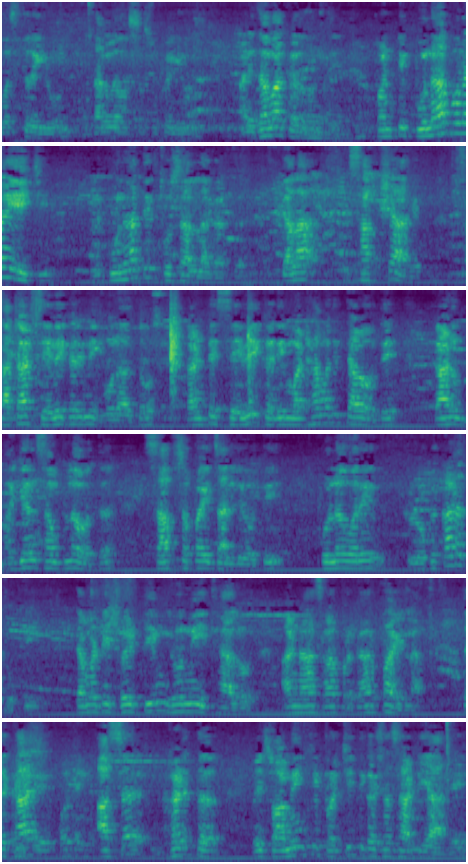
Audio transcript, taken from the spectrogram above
वस्त्र घेऊन चांगलं वस्त्र सुख घेऊन. आणि जमा करत होते. पण ती पुन्हा पुन्हा यायची आणि पुन्हा ते पुसायला लागायचं त्याला साक्ष आहेत सात आठ सेवेकरी मी घेऊन आलतो. कारण ते सेवेकरी मठामध्ये त्याळ होते. कारण भजन संपलं होतं. साफसफाई चालली होती. फुलं वगैरे लोक काढत होती. त्यामुळे ती सगळी टीम घेऊन मी इथे आलो आणि हा सगळा प्रकार पाहिला. तर काय असं घडतं म्हणजे स्वामींची प्रचिती कशासाठी आहे?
